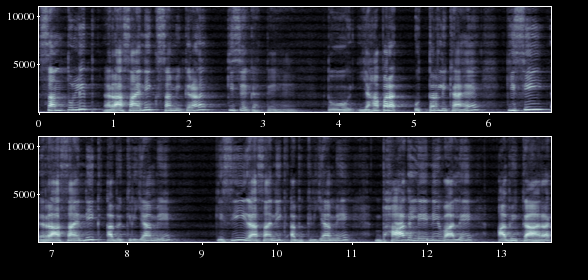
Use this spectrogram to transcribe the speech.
संतुलित रासायनिक समीकरण किसे कहते हैं? तो यहाँ पर उत्तर लिखा है, किसी रासायनिक अभिक्रिया में, किसी रासायनिक अभिक्रिया में भाग लेने वाले अभिकारक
